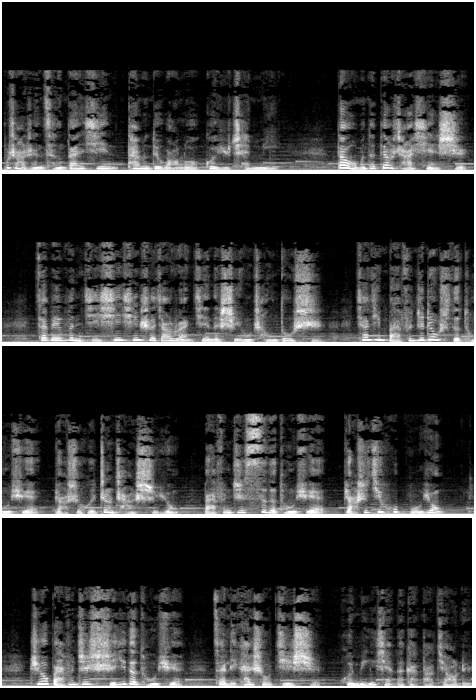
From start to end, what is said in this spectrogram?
不少人曾担心他们对网络过于沉迷，但我们的调查显示，在被问及新兴社交软件的使用程度时，将近百分之六十的同学表示会正常使用，百分之四的同学表示几乎不用。只有百分之十一的同学在离开手机时会明显的感到焦虑。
